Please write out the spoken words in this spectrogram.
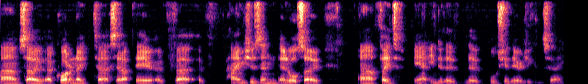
Um, so uh, quite a neat uh, setup there of, of Hamish's, and and also feeds you know, into the the woolshed there, as you can see.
